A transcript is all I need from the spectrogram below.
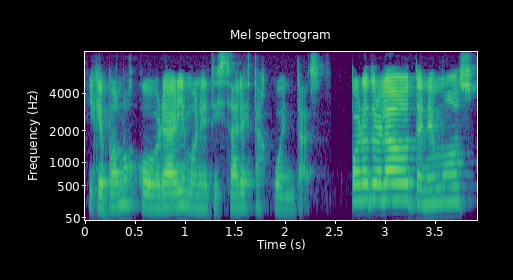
y que podamos cobrar y monetizar estas cuentas. Por otro lado, tenemos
